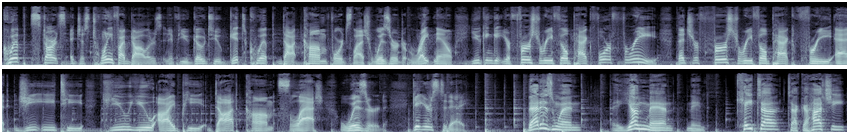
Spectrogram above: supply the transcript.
Quip starts at just $25, and if you go to getquip.com forward slash wizard right now, you can get your first refill pack for free. That's your first refill pack free at getquip dot com slash wizard. Get yours today. That is when a young man named Keita Takahashi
